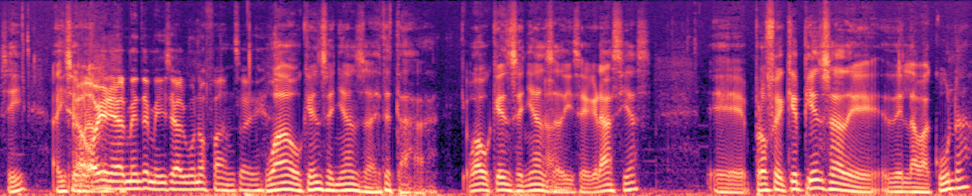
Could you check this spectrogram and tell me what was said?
¿sí? Ahí Hoy seguramente- realmente me dice algunos fans ahí. Wow, qué enseñanza. Este está. Wow, qué enseñanza. Ah. Dice, gracias. Eh, profe, ¿qué piensa de, de la vacuna?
